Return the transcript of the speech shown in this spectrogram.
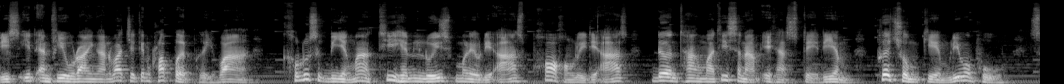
This It and Feel รายงานว่าเจเกนครอปเปิดเผยว่า เขารู้สึกดีอย่างมากที่เห็นลุยส์มาเรลดิอาสพ่อของลุยดิอาสเดินทางมาที่สนามเอทัสสเตเดียมเพื่อชมเกมลิเวอร์พูลเส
